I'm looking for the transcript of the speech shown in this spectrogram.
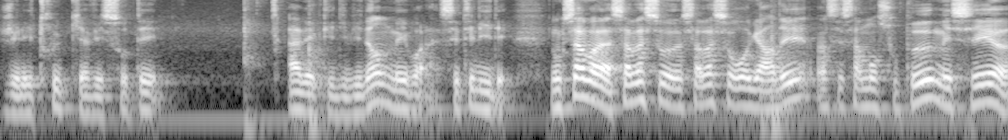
j'ai les trucs qui avaient sauté avec les dividendes, mais voilà, c'était l'idée. Donc ça, voilà, ça va se, ça va se regarder incessamment sous peu, mais c'est euh,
